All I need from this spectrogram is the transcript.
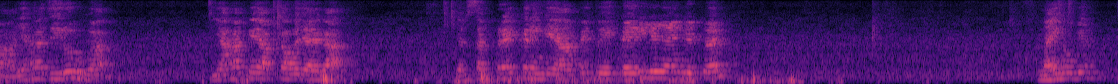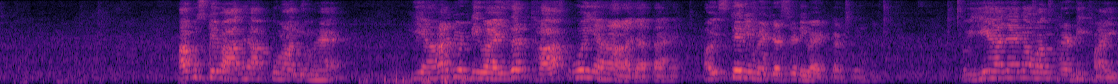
हाँ यहाँ ज़ीरो हुआ। यहाँ पे आपका हो जाएगा। जब सब ट्रैक करेंगे यहाँ पे तो एक कैरी ले जाएँगे ट्वेल्व नाइन हो गया। अब उसके बाद है, आपको मालूम है कि यहाँ जो डिवाइजर था, वो यहाँ आ जाता है और इसके रिमाइंडर से डिवाइड करते हैं। तो ये आ जाएगा 135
